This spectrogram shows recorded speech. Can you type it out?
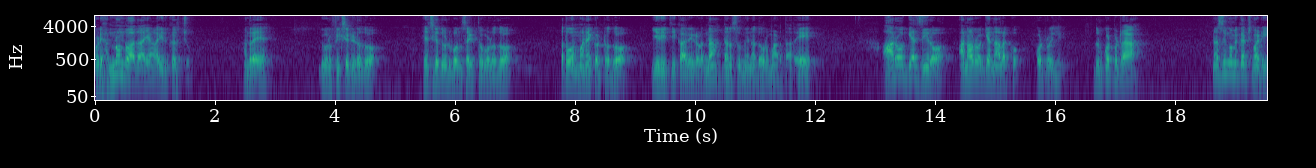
ನೋಡಿ, ಹನ್ನೊಂದು ಆದಾಯ, ಐದು ಖರ್ಚು. ಅಂದರೆ ಇವರು ಫಿಕ್ಸೆಡ್ ಇಡೋದು, ಹೆಚ್ಚಿಗೆ ದುಡ್ಡು ಬಂದು ಸೈಟ್ ತೊಗೊಳ್ಳೋದು, ಅಥವಾ ಒಂದು ಮನೆ ಕಟ್ಟೋದು, ಈ ರೀತಿ ಕಾರ್ಯಗಳನ್ನು ಧನಸು ಮೀನದವರು ಮಾಡ್ತಾರೆ. ಆರೋಗ್ಯ ಝೀರೋ ಅನಾರೋಗ್ಯ ನಾಲ್ಕು ಕೊಟ್ಟರು ಇಲ್ಲಿ. ದುಡ್ಡು ಕೊಟ್ಬಿಟ್ರಾ? ನರ್ಸಿಂಗ್ ಹೋಮಿಗೆ ಖರ್ಚು ಮಾಡಿ.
